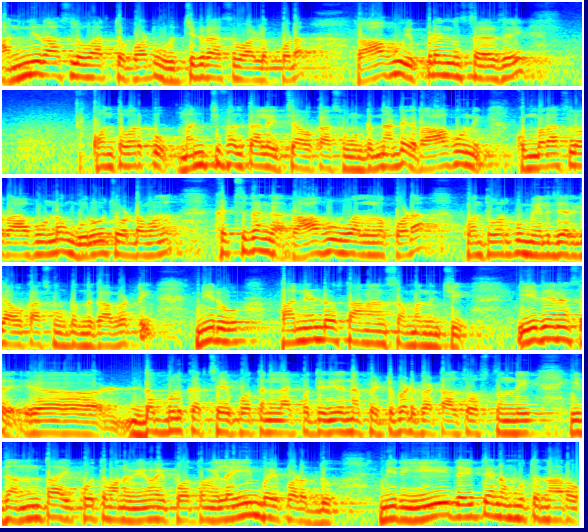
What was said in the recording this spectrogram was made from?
అన్ని రాసుల వారితో పాటు వృశ్చిక రాశి వాళ్ళకు కూడా రాహు ఎప్పుడైనా సరే కొంతవరకు మంచి ఫలితాలు ఇచ్చే అవకాశం ఉంటుంది. అంటే రాహుని కుంభరాశిలో రాహు ఉండడం గురువు చూడడం వల్ల ఖచ్చితంగా రాహు వల్ల కూడా కొంతవరకు మేలు జరిగే అవకాశం ఉంటుంది. కాబట్టి మీరు పన్నెండో స్థానానికి సంబంధించి ఏదైనా సరే డబ్బులు ఖర్చు అయిపోతుంది లేకపోతే ఏదైనా పెట్టుబడి పెట్టాల్సి వస్తుంది ఇదంతా అయిపోతే మనం ఏమైపోతాం ఇలా ఏం భయపడొద్దు. మీరు ఏదైతే నమ్ముతున్నారో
